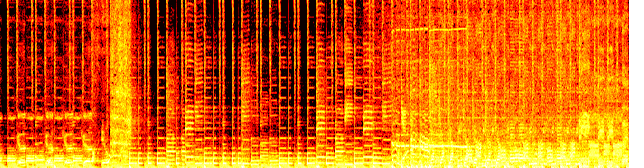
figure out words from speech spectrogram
Good, good, good, good. Yeah.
